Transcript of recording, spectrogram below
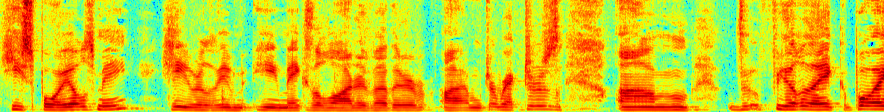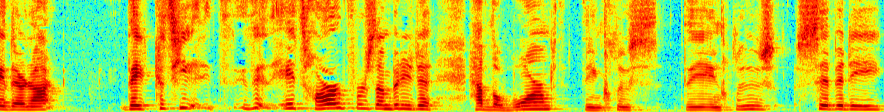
he spoils me. He really he makes a lot of other um, directors um, feel like boy they're not they because he it's hard for somebody to have the warmth, the inclus the inclusivity.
